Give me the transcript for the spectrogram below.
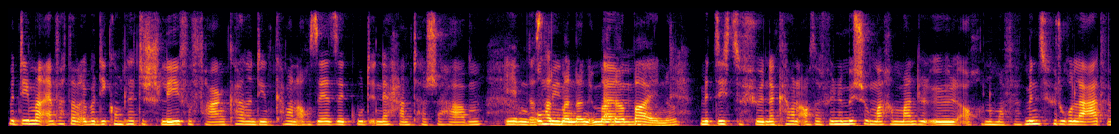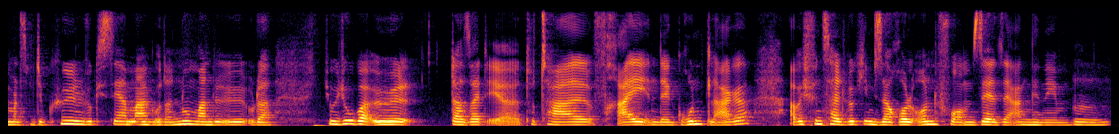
mit dem man einfach dann über die komplette Schläfe fahren kann. Und den kann man auch sehr, sehr gut in der Handtasche haben. Eben, das um hat man dann immer ähm, dabei, ne? Mit sich zu führen. Da kann man auch dafür eine Mischung machen, Mandelöl, auch nochmal Pfefferminzhydrolat, wenn man das mit dem Kühlen wirklich sehr mag, mhm. oder nur Mandelöl oder Jojobaöl da seid ihr total frei in der Grundlage. Aber ich finde es halt wirklich in dieser Roll-On-Form sehr, sehr angenehm. Mhm.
